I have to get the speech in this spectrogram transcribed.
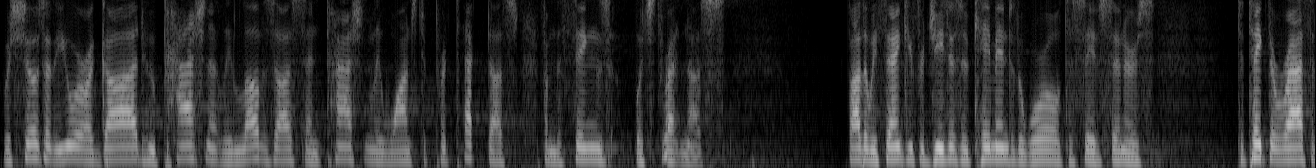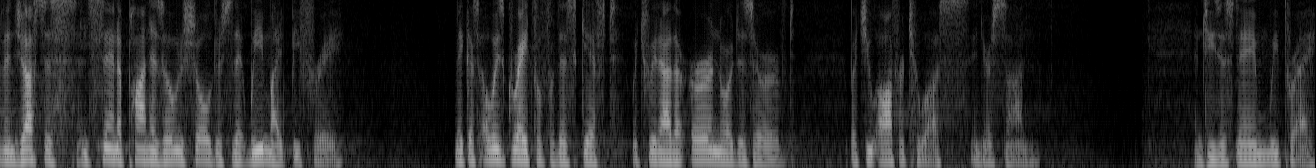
which shows that you are a God who passionately loves us and passionately wants to protect us from the things which threaten us. Father, we thank you for Jesus who came into the world to save sinners, to take the wrath of injustice and sin upon his own shoulders so that we might be free. Make us always grateful for this gift, which we neither earn nor deserved, but you offer to us in your Son. In Jesus' name we pray.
